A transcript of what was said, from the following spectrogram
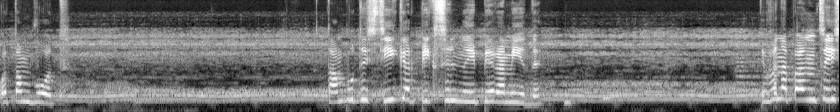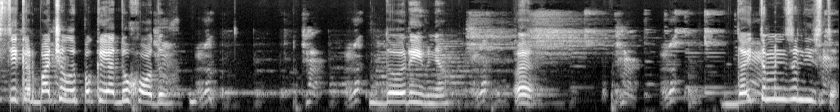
отам от. Там буде стікер піксельної піраміди. І ви, напевно, цей стікер бачили, поки я доходив до рівня. Е. Дайте мені залізти.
